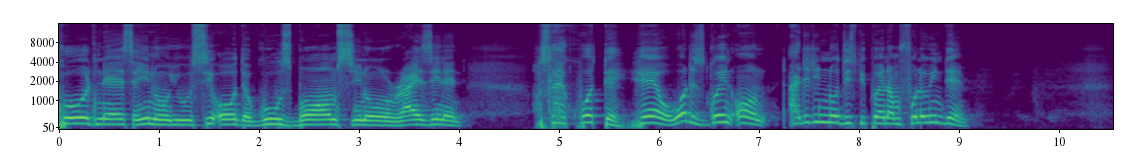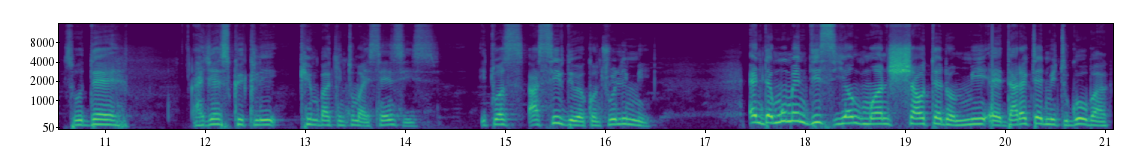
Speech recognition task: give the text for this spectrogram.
coldness and you know you see all the goosebumps you know rising and i was like what the hell? What is going on? I didn't know these people and i'm following them. So there i just quickly came back into my senses. It was as if they were controlling me and the moment this young man shouted on me and directed me to go back,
